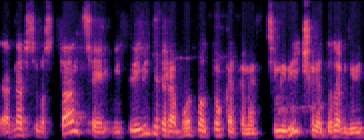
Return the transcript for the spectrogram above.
одна всего станция, и телевидение работало только там, от 7 вечера до 9.30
